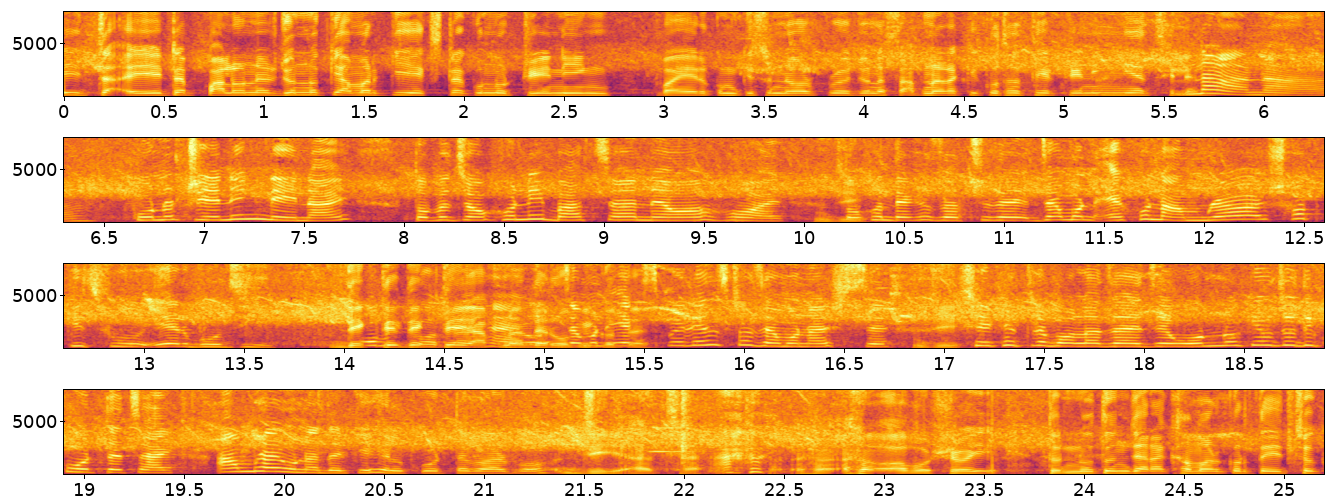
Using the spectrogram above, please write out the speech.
এই এটা পালনের জন্য কি আমার কি এক্সট্রা কোনো ট্রেনিং বা এরকম কিছু নেওয়ার প্রয়োজন আছে? আপনারা কি কোথাও থেকে ট্রেনিং নিয়েছিলেন? না না কোনো ট্রেনিং নেই নাই তবে যখনই বাচ্চা নেওয়া হয় তখন দেখা যাচ্ছে যে যেমন এখন আমরা সব কিছু এর বুঝি দেখতে দেখতে হ্যাঁ, আপনাদের যেমন এক্সপিরিয়েন্সটা যেমন আসছে সেক্ষেত্রে বলা যায় যে অন্য কেউ যদি করতে চায় আমরাই ওনাদেরকে হেল্প করতে পারব। জি আচ্ছা। অবশ্যই। তো নতুন যারা খামার করতে ইচ্ছুক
